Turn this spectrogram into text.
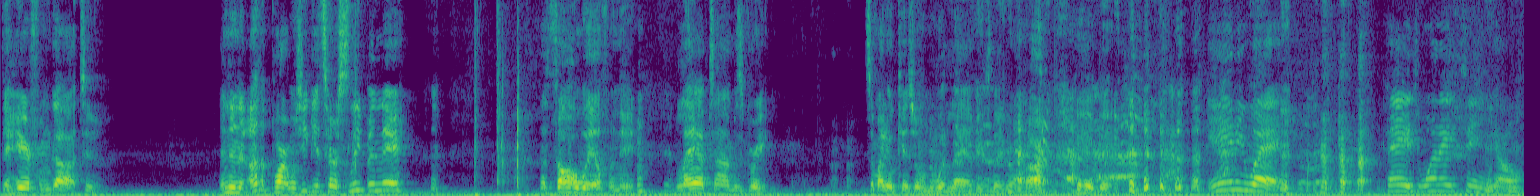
to hear from God too. And then the other part, when she gets her sleep in there, it's all well from there. Lab time is great. Somebody will catch on to what lab is later on. All right, go ahead, babe. Anyway, page 118, y'all.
